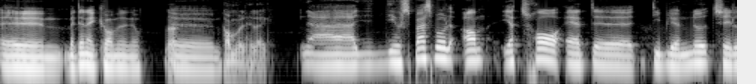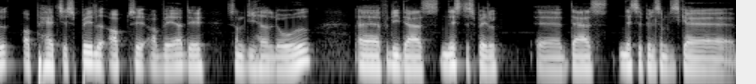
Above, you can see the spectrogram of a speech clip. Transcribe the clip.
Øh, men den er ikke kommet endnu. Nej. Øh, Kommer vel heller ikke nej, det er jo spørgsmålet om, jeg tror, at øh, de bliver nødt til at patche spillet op til at være det, som de havde lovet. Øh, fordi deres næste spil, øh, deres næste spil, som de skal,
